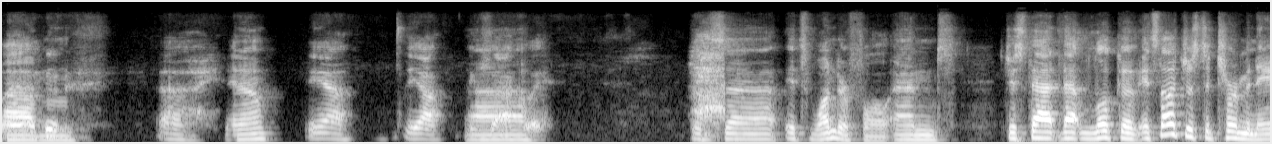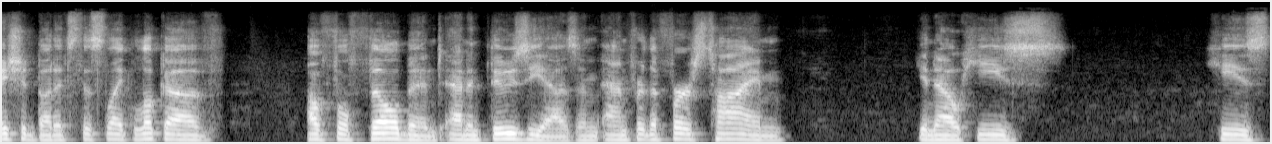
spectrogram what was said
Um, uh, you know, yeah. Yeah. Uh, Exactly. it's uh it's wonderful and just that that look of it's not just determination, but it's this like look of of fulfillment and enthusiasm. And for the first time, you know, he's he's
